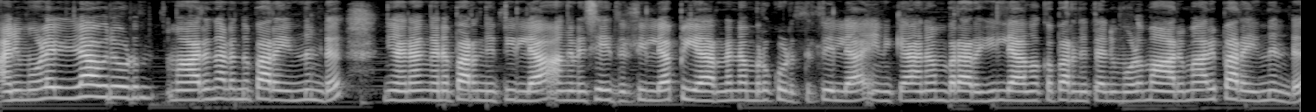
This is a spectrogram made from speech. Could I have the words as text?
അനുമോൾ എല്ലാവരോടും മാറി നടന്ന് പറയുന്നുണ്ട് ഞാൻ അങ്ങനെ പറഞ്ഞിട്ടില്ല അങ്ങനെ ചെയ്തിട്ടില്ല പി ആറിന്റെ നമ്പർ കൊടുത്തിട്ടില്ല എനിക്ക് ആ നമ്പർ അറിയില്ല എന്നൊക്കെ പറഞ്ഞിട്ട് അനുമോൾ മാറി മാറി പറയുന്നുണ്ട്.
